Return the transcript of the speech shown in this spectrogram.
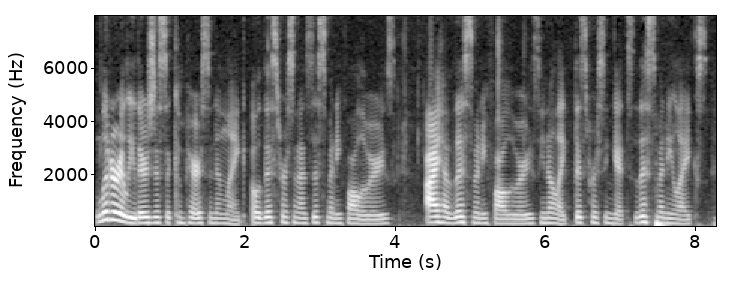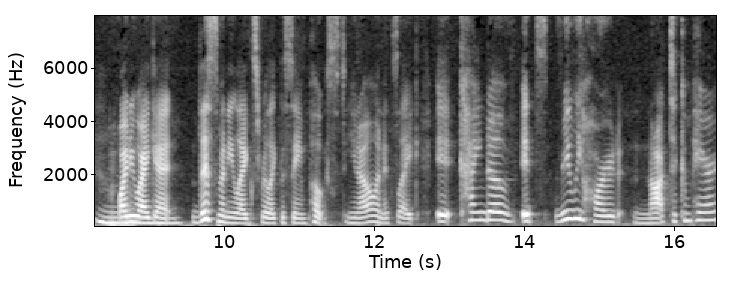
literally there's just a comparison in like oh this person has this many followers. I have this many followers. You know like this person gets this many likes. Mm-hmm. Why do i get this many likes for like the same post you know? And it's like it kind of it's really hard not to compare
